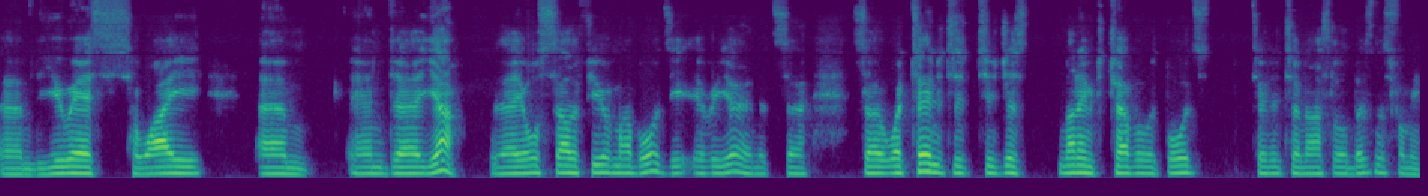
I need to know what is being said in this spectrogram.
um, the US, Hawaii, um, and uh, yeah, they all sell a few of my boards e- every year, and it's uh, so what turned into to just not having to travel with boards turned into a nice little business for me.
